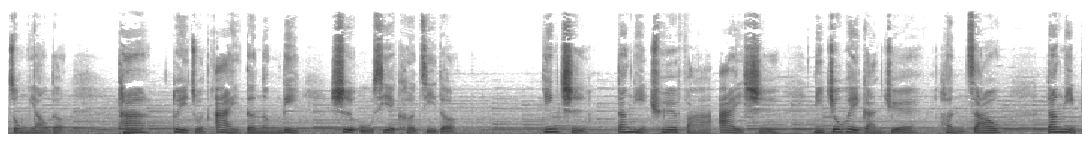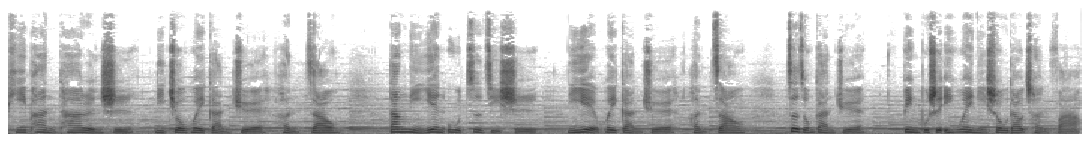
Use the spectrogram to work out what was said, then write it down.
重要的。它。对准爱的能力是无懈可击的，因此，当你缺乏爱时，你就会感觉很糟；当你批判他人时，你就会感觉很糟；当你厌恶自己时，你也会感觉很糟。这种感觉，并不是因为你受到惩罚，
